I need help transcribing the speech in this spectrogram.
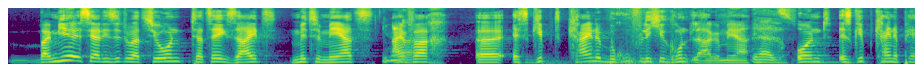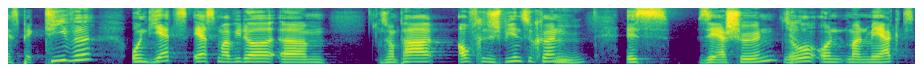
bei mir ist ja die Situation tatsächlich seit Mitte März einfach, äh, es gibt keine berufliche Grundlage mehr. Ja, und es gibt keine Perspektive. Und jetzt erstmal wieder ähm, so ein paar Auftritte spielen zu können, ist sehr schön. So, und man merkt,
